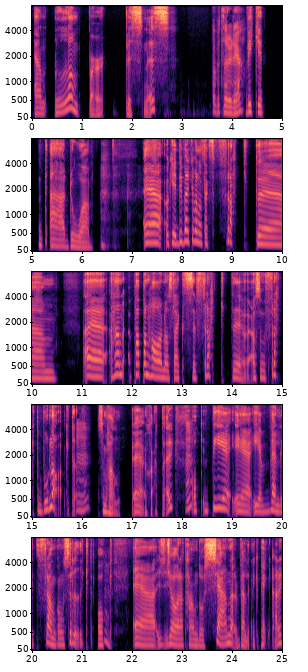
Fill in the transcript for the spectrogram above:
en lumper business Vad betyder det? vilket är då... Eh, Okej, det verkar vara någon slags frakt... Eh, eh, han, pappan har någon slags frakt, eh, alltså fraktbolag typ, som han eh, sköter. Och det är, är väldigt framgångsrikt och eh, gör att han då tjänar väldigt mycket pengar.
